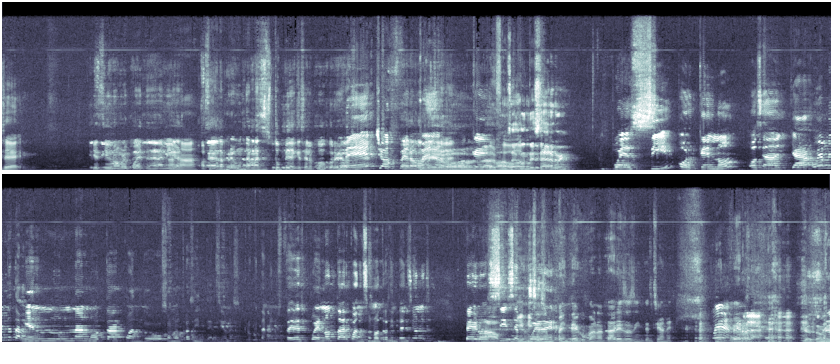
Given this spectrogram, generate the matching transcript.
se, Que si un hombre puede tener amigas. Ajá. O sea, es la pregunta más estúpida que se le pudo ocurrir a De hecho, pero Pero bueno, ok. la Por vamos a contestar, güey. Pues sí, ¿por qué no? O sea, ya, obviamente también una nota cuando son otras intenciones. Creo que también ustedes pueden notar cuando son otras intenciones. Pero Ah, sí se sí es un puede. pendejo para notar esas intenciones. Bueno, Yo también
